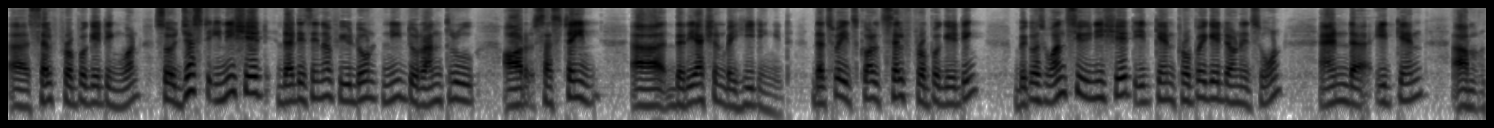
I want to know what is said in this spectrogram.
uh, self propagating one. So just initiate that is enough. You do not need to run through or sustain uh, the reaction by heating it. That is why it is called self propagating because once you initiate it can propagate on its own and uh, it can um,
